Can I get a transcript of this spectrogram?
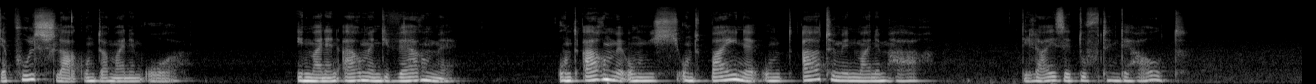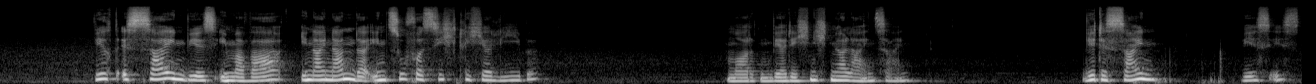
Der Pulsschlag unter meinem Ohr, in meinen Armen die Wärme und Arme um mich und Beine und Atem in meinem Haar, die leise duftende Haut. Wird es sein, wie es immer war, ineinander in zuversichtlicher Liebe? Morgen werde ich nicht mehr allein sein. Wird es sein, wie es ist?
